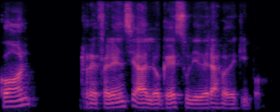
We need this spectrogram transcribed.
con referencia a lo que es su liderazgo de equipo.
